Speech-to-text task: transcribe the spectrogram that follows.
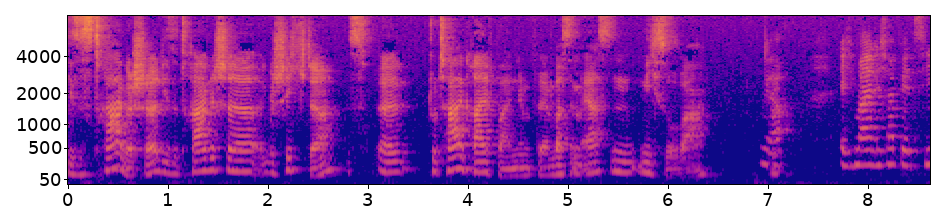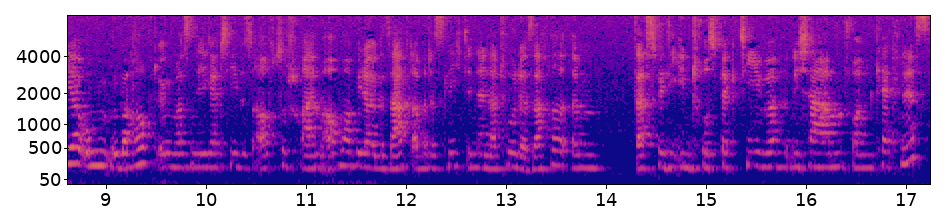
dieses Tragische, diese tragische Geschichte ist äh, total greifbar in dem Film, was im ersten nicht so war. ja. Ich meine, ich habe jetzt hier, um überhaupt irgendwas Negatives aufzuschreiben, auch mal wieder gesagt, aber das liegt in der Natur der Sache, ähm, dass wir die Introspektive nicht haben von Katniss,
